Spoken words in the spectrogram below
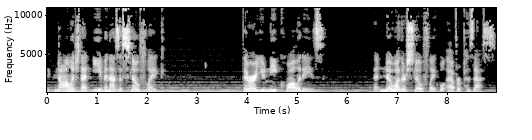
Acknowledge that even as a snowflake, there are unique qualities that no other snowflake will ever possess.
